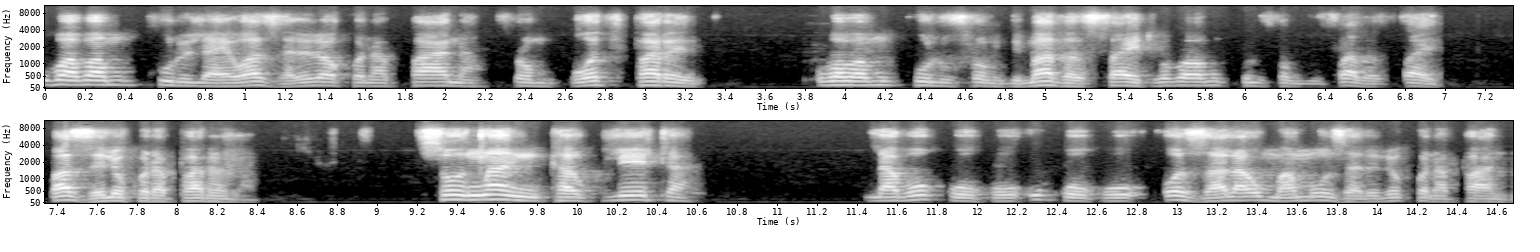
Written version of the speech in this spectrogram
Ubaba mkhulu laye wazalelwa khona phana from both parents. Ubaba mkhulu from the mother's side ubaba mkhulu from the father's side. Bazelwe khona phana la. So nxa ngicalculator labo gogo ugogo ozala umama uzalelwe khona phana.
